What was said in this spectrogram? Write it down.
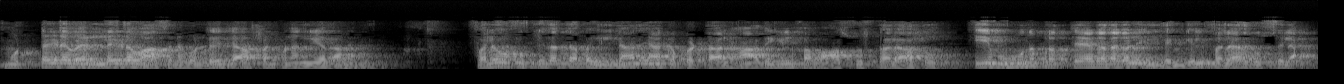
മുട്ടയുടെ വെള്ളയുടെ വാസന കൊണ്ട് ജാഫൻ ഉണങ്ങിയതാണെങ്കിൽ. ഫലോ ഫുക്കിതത്ത് അപ്പം ഇല്ലാതെയാക്കപ്പെട്ടാൽ ഹാദിഹിൽ ഫവാസു സ്ഥലാത്തു ഈ മൂന്ന് പ്രത്യേകതകൾ ഇല്ലെങ്കിൽ ഫല ഹുസില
